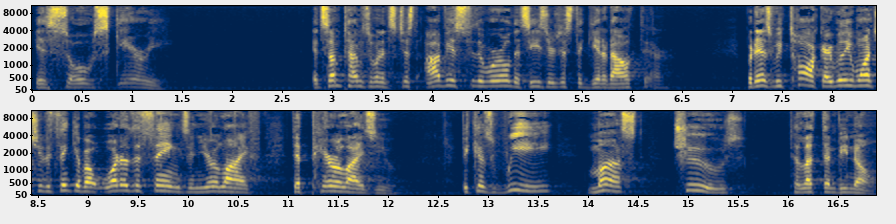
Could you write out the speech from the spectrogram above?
is so scary. And sometimes when it's just obvious to the world, it's easier just to get it out there. But as we talk, I really want you to think about what are the things in your life that paralyze you. Because we must choose to let them be known.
